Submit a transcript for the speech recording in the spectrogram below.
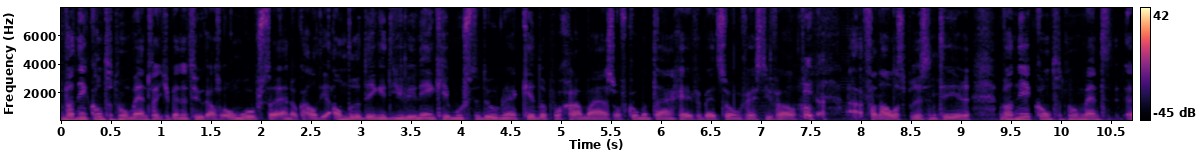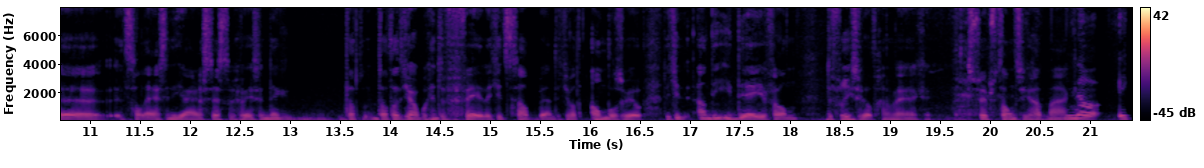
Wanneer komt het moment, want je bent natuurlijk als omroepster... en ook al die andere dingen die jullie in één keer moesten doen... Hè, kinderprogramma's of commentaar geven bij het Songfestival... ah, van alles presenteren. Wanneer komt het moment, eh, het zal ergens in de jaren zestig geweest zijn... denk ik, dat, dat het jou begint te vervelen, dat je het zat bent... dat je wat anders wil, dat je aan die ideeën van de Vries wilt gaan werken. Substantie gaat maken. Nou, ik...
